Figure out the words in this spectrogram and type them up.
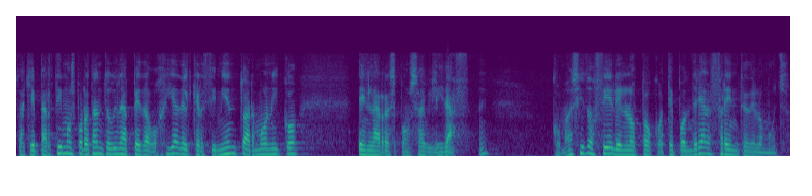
O sea que partimos, por lo tanto, de una pedagogía del crecimiento armónico en la responsabilidad. ¿eh? Como has sido fiel en lo poco, te pondré al frente de lo mucho.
